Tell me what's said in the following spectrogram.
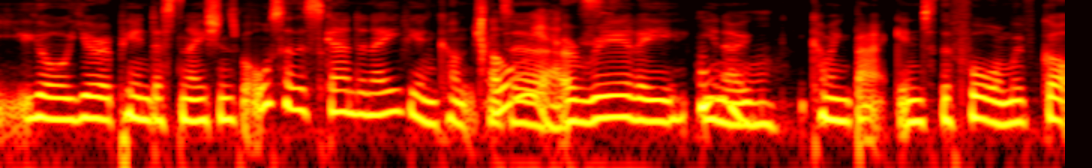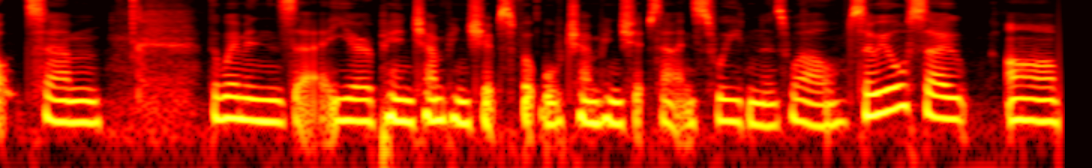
your European destinations, but also the Scandinavian countries Oh, are, yes. are really, you know, coming back into the form. We've got um, the women's uh, European Championships, football championships out in Sweden as well. So we also are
